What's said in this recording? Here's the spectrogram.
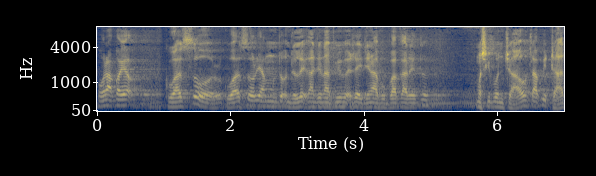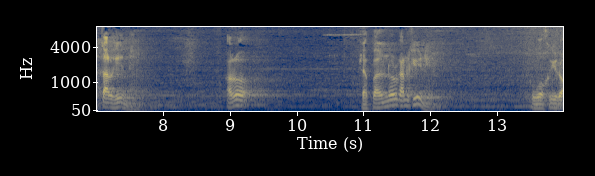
Ora kaya gua sur, gua sur yang untuk ndelik kanjeng Nabi Sayyidina Abu Bakar itu meskipun jauh tapi datar gini. Kalau Jabal Nur kan gini. Gua kira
